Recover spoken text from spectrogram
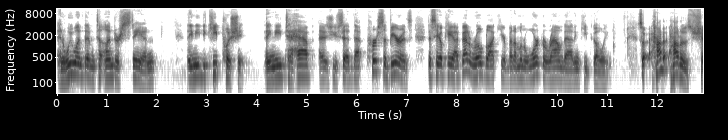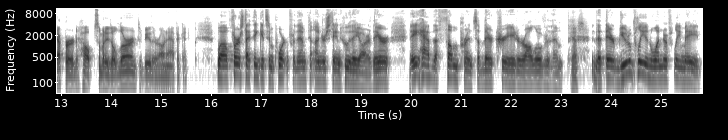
And we want them to understand they need to keep pushing they need to have, as you said, that perseverance to say, okay, I've got a roadblock here, but I'm going to work around that and keep going. So, how, do, how does Shepherd help somebody to learn to be their own advocate? Well, first, I think it's important for them to understand who they are. They're they have the thumbprints of their Creator all over them. Yes, that they're beautifully and wonderfully made.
